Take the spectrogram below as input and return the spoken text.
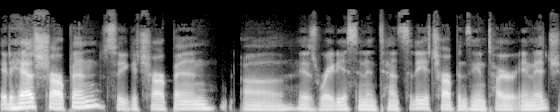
it has sharpen, so you could sharpen uh, his radius and intensity. It sharpens the entire image.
